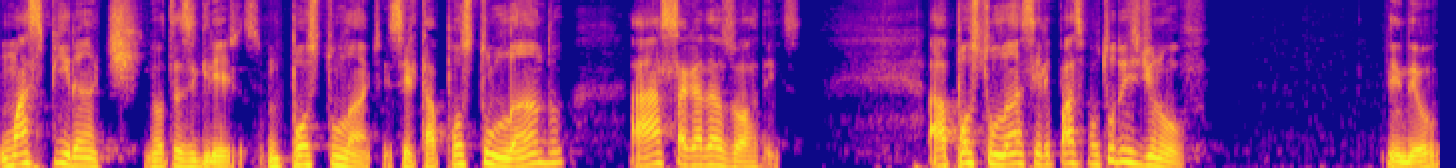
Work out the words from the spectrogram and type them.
um aspirante em outras igrejas. Um postulante. Ele está postulando às Sagradas Ordens. A postulância, ele passa por tudo isso de novo. Entendeu?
